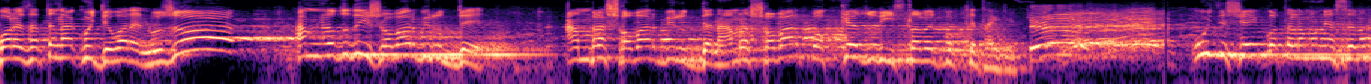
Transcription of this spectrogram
পরে যাতে না কইতে পারেন হুজুর আমরা যদি সবার বিরুদ্ধে আমরা সবার বিরুদ্ধে না আমরা সবার পক্ষে যদি ইসলামের পক্ষে থাকি। ওই যে সেই কথাটা মনে আছে না?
